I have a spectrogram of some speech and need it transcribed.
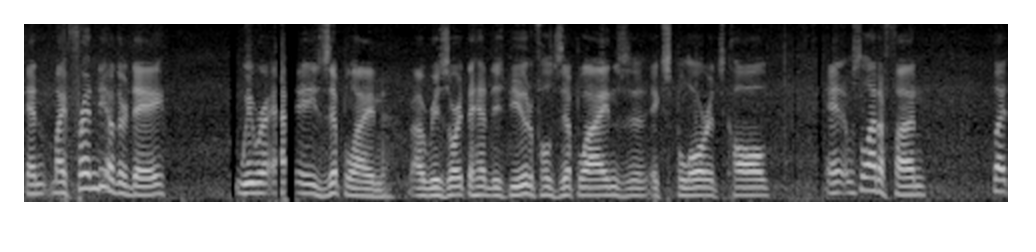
And my friend the other day, we were at a zip line a resort that had these beautiful zip lines, uh, Xplor it's called, and it was a lot of fun. But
